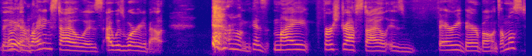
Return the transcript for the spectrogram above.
The, oh, yeah. the writing style was I was worried about because my first draft style is very bare bones. Almost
